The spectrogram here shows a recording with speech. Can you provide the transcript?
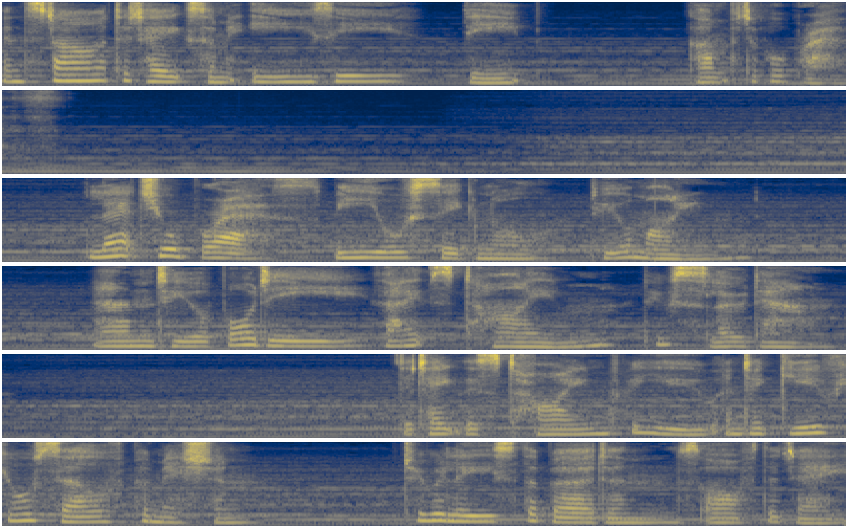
and start to take some easy, deep, comfortable breaths. Let your breath be your signal to your mind and to your body that it's time to slow down to take this time for you and to give yourself permission to release the burdens of the day,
